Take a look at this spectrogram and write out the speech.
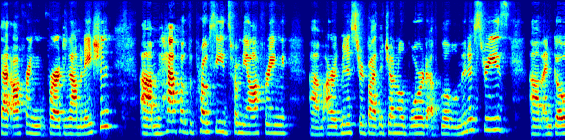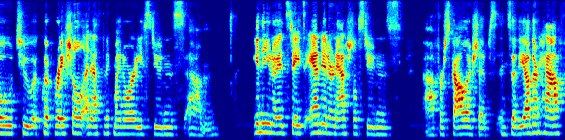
that offering for our denomination, um, half of the proceeds from the offering um, are administered by the General Board of Global Ministries um, and go to equip racial and ethnic minority students um, in the United States and international students uh, for scholarships. And so the other half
